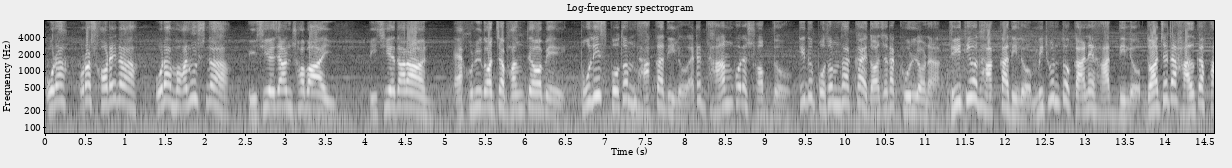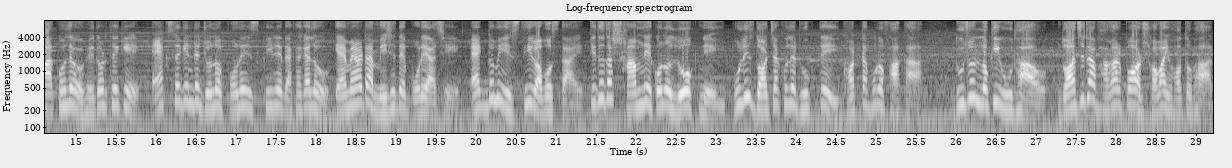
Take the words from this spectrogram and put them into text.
ওরা ওরা সরে না ওরা মানুষ না। পিছিয়ে যান সবাই পিছিয়ে দাঁড়ান। এখনই দরজা ভাঙতে হবে। পুলিশ প্রথম ধাক্কা দিল, একটা ধাম করে শব্দ। কিন্তু প্রথম ধাক্কায় দরজাটা খুললো না। দ্বিতীয় ধাক্কা দিল, মিঠুন তো কানে হাত দিল। দরজাটা হালকা ফাঁক হলেও ভেতর থেকে এক সেকেন্ডের জন্য ফোনের স্ক্রিনে দেখা গেল, ক্যামেরাটা মেঝেতে পড়ে আছে। একদমই স্থির অবস্থায়। কিন্তু তার সামনে কোনো লোক নেই। পুলিশ দরজা খুলে ঢুকতেই ঘরটা পুরো ফাঁকা। দুজন লোকই উধাও। দরজাটা ভাঙার পর সবাই হতভাগ।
